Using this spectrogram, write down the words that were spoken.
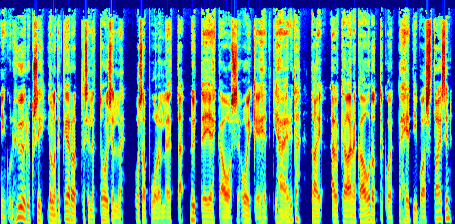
niin kuin hyödyksi, jolloin te kerrotte sille toiselle osapuolelle, että nyt ei ehkä ole se oikea hetki häiritä, tai älkää ainakaan odottako, että heti vastaisin.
